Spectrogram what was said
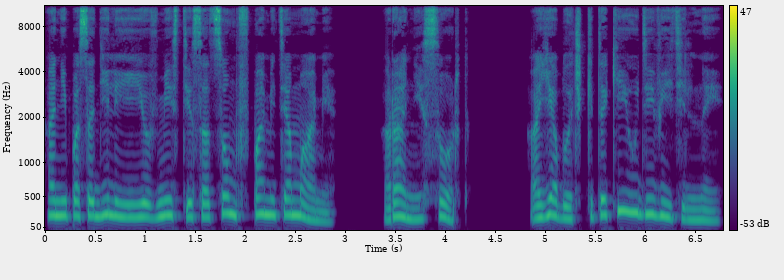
Они посадили ее вместе с отцом в память о маме. Ранний сорт. А яблочки такие удивительные.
